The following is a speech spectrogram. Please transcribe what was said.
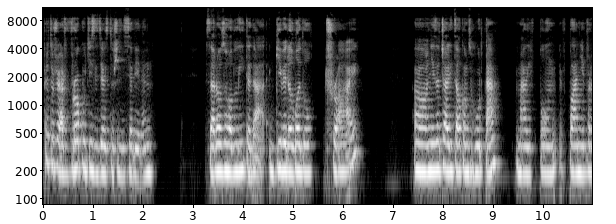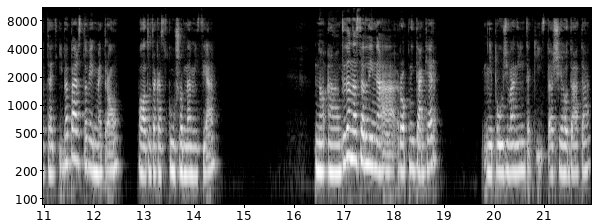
pretože až v roku 1961 sa rozhodli teda give it a little try. O, nezačali celkom z hurta, mali v, pln, v pláne vrtať iba pár stoviek metrov. Bola to taká skúšobná misia. No a teda nasadli na ropný tanker, nepoužívaný, taký staršieho dáta.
